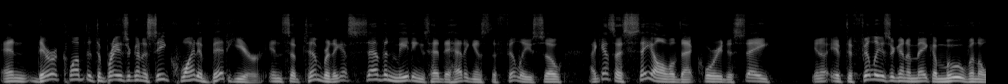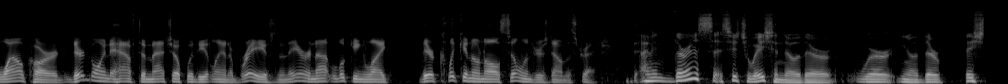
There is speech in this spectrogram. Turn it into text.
And they're a club that the Braves are going to see quite a bit here in September. They got seven meetings head to head against the Phillies. So I guess I say all of that, Corey, to say, you know, if the Phillies are going to make a move on the wild card, they're going to have to match up with the Atlanta Braves, and they are not looking like they're clicking on all cylinders down the stretch. I mean, they're in a situation though, there where you know they're they sh-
